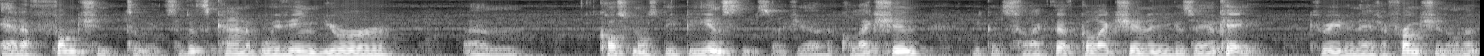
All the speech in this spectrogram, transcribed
add a function to it. So that's kind of within your um, Cosmos DB instance. So if you have a collection, you can select that collection and you can say, okay, create an Azure function on it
